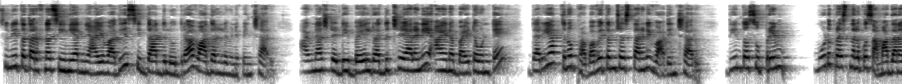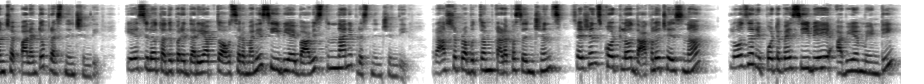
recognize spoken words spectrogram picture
సునీత తరఫున సీనియర్ న్యాయవాది సిద్ధార్థ్ లుద్రా వాదనలు వినిపించారు. అవినాష్ రెడ్డి బెయిల్ రద్దు చేయాలని ఆయన బయట ఉంటే దర్యాప్తును ప్రభావితం చేస్తారని వాదించారు. దీంతో సుప్రీం మూడు ప్రశ్నలకు సమాధానం చెప్పాలంటూ ప్రశ్నించింది. కేసులో తదుపరి దర్యాప్తు అవసరమని సీబీఐ భావిస్తుందని ప్రశ్నించింది. రాష్ట్ర ప్రభుత్వం కడప సెషన్స్ సెషన్స్ కోర్టులో దాఖలు చేసిన క్లోజర్ రిపోర్టుపై సీబీఐ అభియం ఏంటి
